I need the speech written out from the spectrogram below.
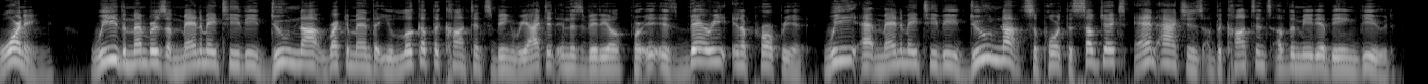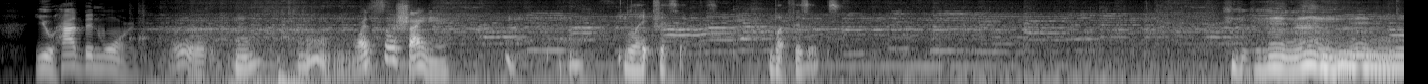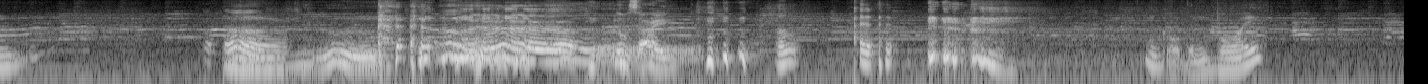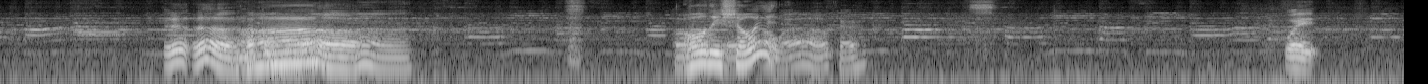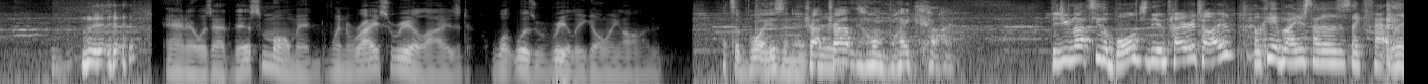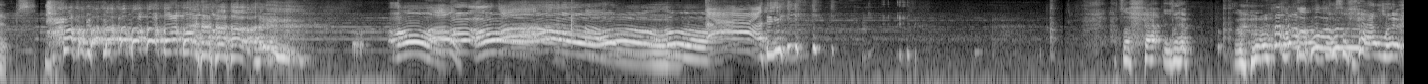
Warning! We, the members of Manime TV, do not recommend that you look up the contents being reacted in this video, for it is very inappropriate. We at Manime TV do not support the subjects and actions of the contents of the media being viewed. You have been warned. Ooh. Why is it so shiny? Light physics. Butt physics. Oh, oh, sorry. Oh. Golden boy. Uh, uh, the- uh. Oh, they okay. show it? Oh, wow, okay. Wait. And it was at this moment when Rice realized what was really going on. That's a boy, isn't it? Trap, trap. Oh my god. Did you not see the bulge the entire time? okay, but I just thought it was just like fat lips. Oh. Oh. oh That's a fat lip. That's a fat lip.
